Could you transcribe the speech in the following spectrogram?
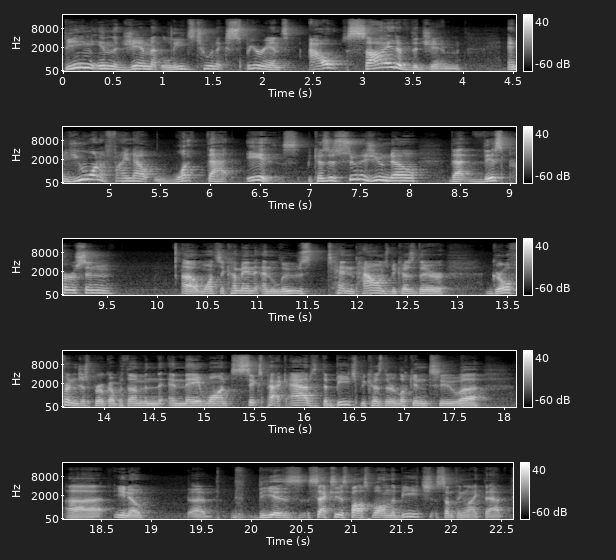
Being in the gym leads to an experience outside of the gym, and you want to find out what that is. Because as soon as you know that this person uh, wants to come in and lose 10 pounds because their girlfriend just broke up with them and, and they want six pack abs at the beach because they're looking to, uh, uh, you know, uh, be as sexy as possible on the beach, something like that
